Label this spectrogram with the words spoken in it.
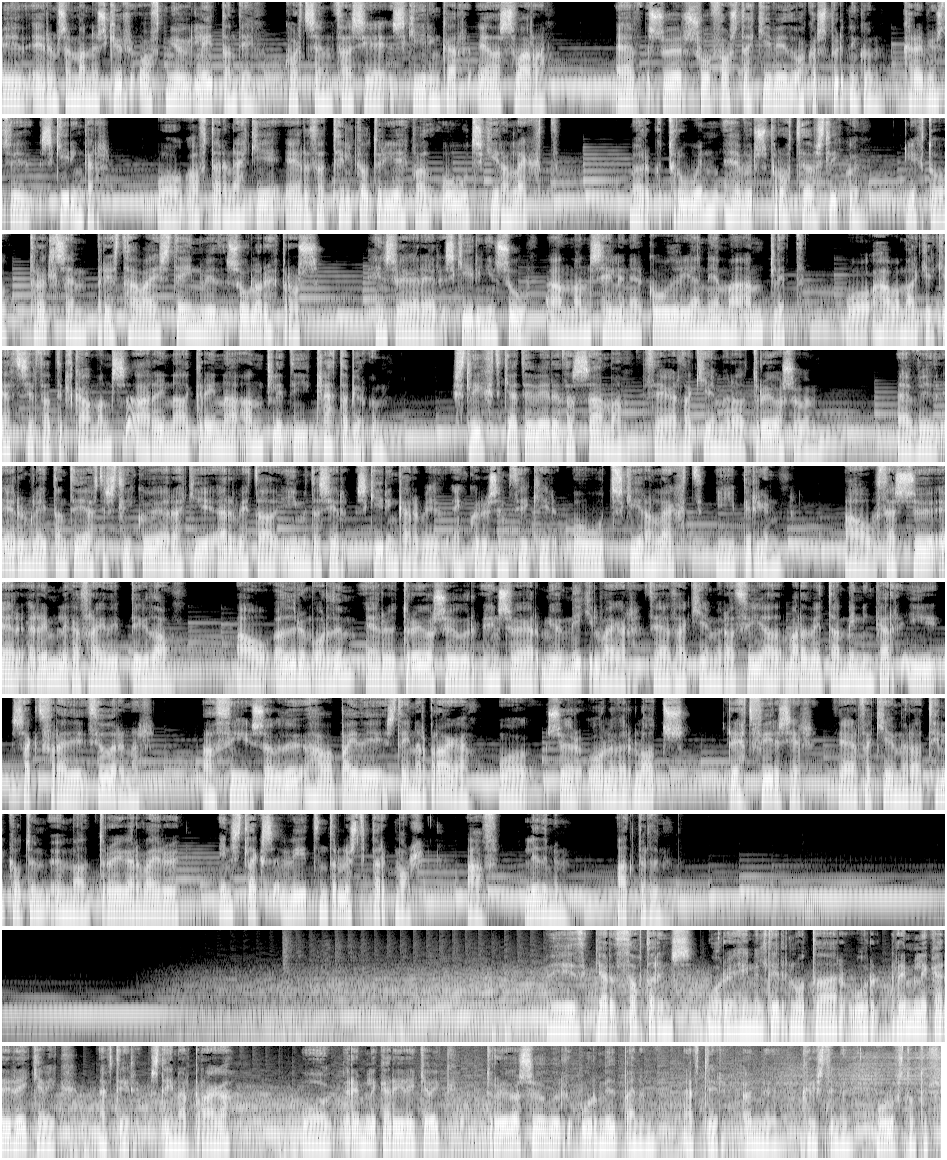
Við erum sem manneskjur oft mjög leitandi hvort sem það sé skýringar eða svara. Ef svör svo fást ekki við okkar spurningum krefjumst við skýringar og oftar en ekki eru það tilgátur í eitthvað óútskýranlegt. Mörg trúin hefur sprottið af slíku, líkt og tröll sem breyst hafa í stein við sólar uppbrás. Hins vegar er skýringin svo að mannsheilin er góður í að nema andlit og hafa margir gert sér það til gamans að reyna að greina andlit í klettabjörgum. Slíkt geti verið það sama þegar það kemur að draugasögum Ef við erum leitandi eftir slíku er ekki erfitt að ímynda sér skýringar við einhverju sem þykir óutskýranlegt í byrjun. Á þessu er rimleika fræði byggð á. Á öðrum orðum eru draugasögur hins vegar mjög mikilvægar þegar það kemur að því að varðveita minningar í sagtfræði þjóðarinnar. Að því sögðu hafa bæði Steinar Braga og Sir Oliver Lodge rétt fyrir sér þegar það kemur að tilgátum um að draugar væru einslags vitundurlust bergmál af liðnum atbyrðum. Við gerð þáttarins voru heimildir notaðar úr Reymleikari Reykjavík eftir Steinar Braga og Reymleikari Reykjavík draugasögur úr miðbænum eftir önnu Kristinu Ólofsdóttur.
